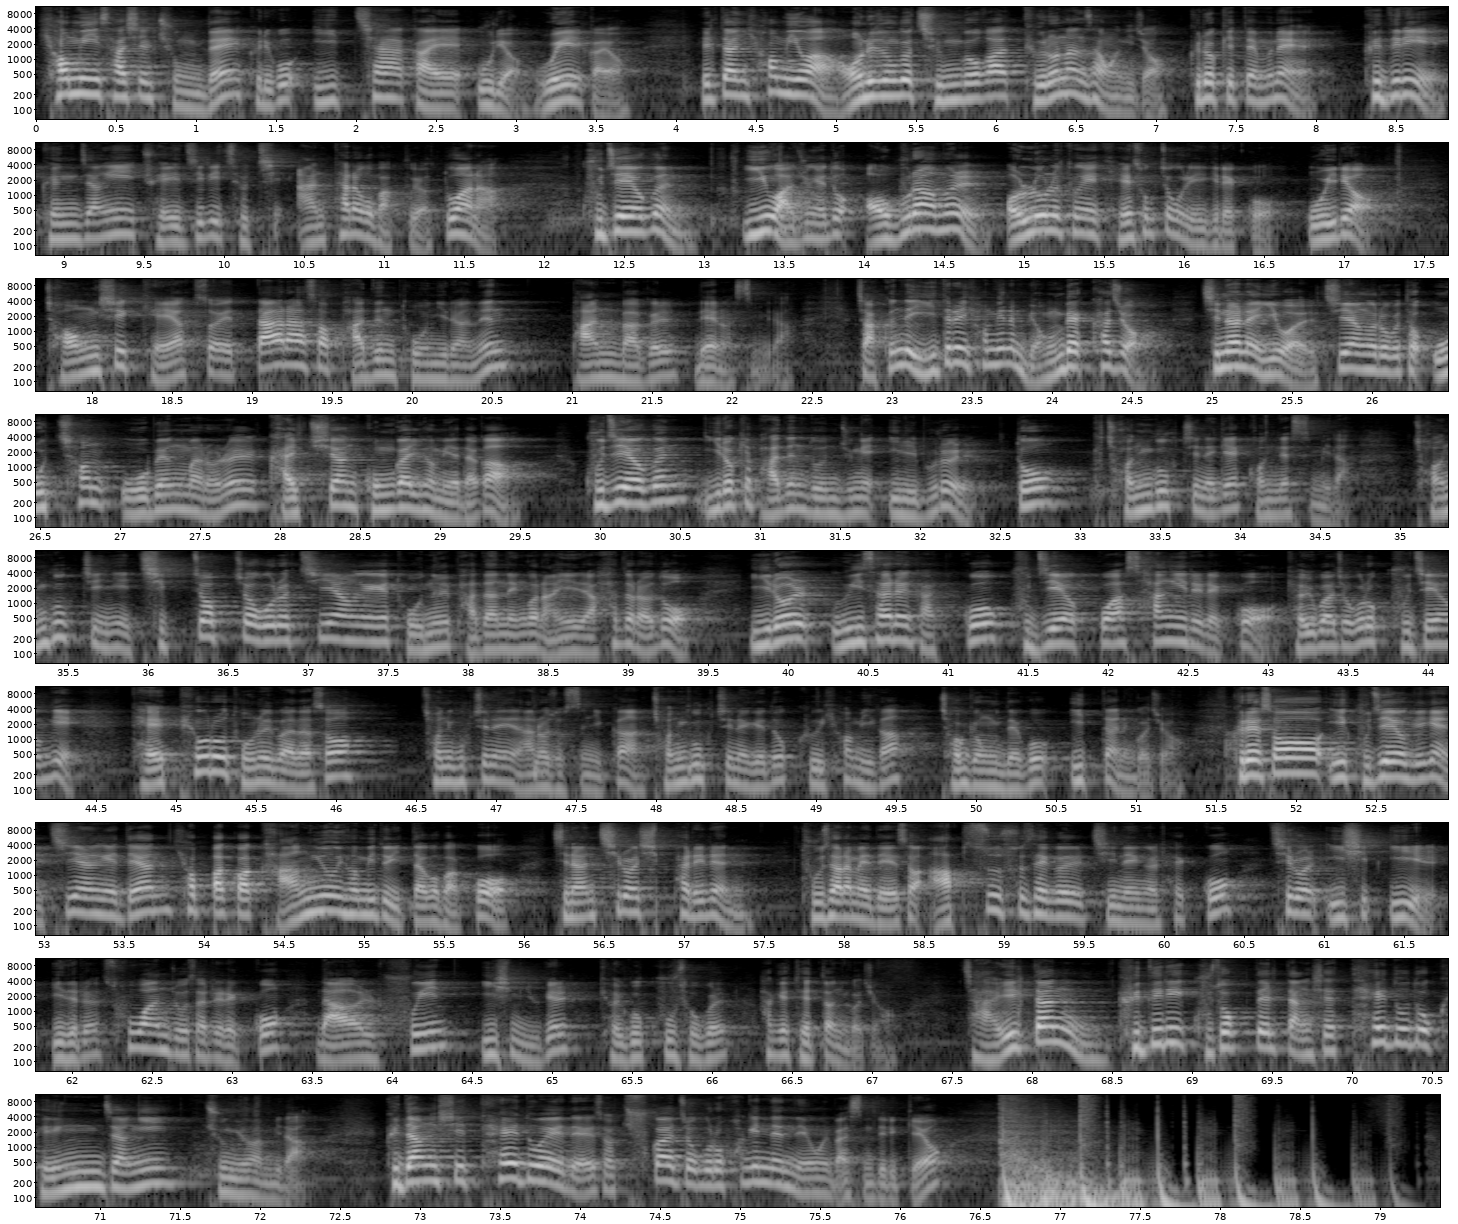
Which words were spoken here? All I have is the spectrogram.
혐의 사실 중대 그리고 2차 가해 우려 왜일까요? 일단 혐의와 어느 정도 증거가 드러난 상황이죠. 그렇기 때문에 그들이 굉장히 죄질이 좋지 않다라고 봤고요. 또 하나 구제역은 이 와중에도 억울함을 언론을 통해 계속적으로 얘기를 했고 오히려 정식 계약서에 따라서 받은 돈이라는 반박을 내놨습니다. 자, 근데 이들의 혐의는 명백하죠. 지난해 2월 찌양으로부터 5,500만 원을 갈취한 공갈 혐의에다가 구제역은 이렇게 받은 돈 중에 일부를 또 전국진에게 건넸습니다. 전국진이 직접적으로 찌양에게 돈을 받아낸 건 아니라 하더라도 이럴 의사를 갖고 구제역과 상의를 했고 결과적으로 구제역이 대표로 돈을 받아서 전국진에 나눠줬으니까 전국진에게도 그 혐의가 적용되고 있다는 거죠. 그래서 이 구제역에겐 찌양에 대한 협박과 강요 혐의도 있다고 봤고 지난 7월 18일은 두 사람에 대해서 압수수색을 진행을 했고 7월 22일 이들을 소환 조사를 했고 나흘 후인 26일 결국 구속을 하게 됐던 거죠. 자, 일단 그들이 구속될 당시의 태도도 굉장히 중요합니다. 그 당시 태도에 대해서 추가적으로 확인된 내용을 말씀드릴게요.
